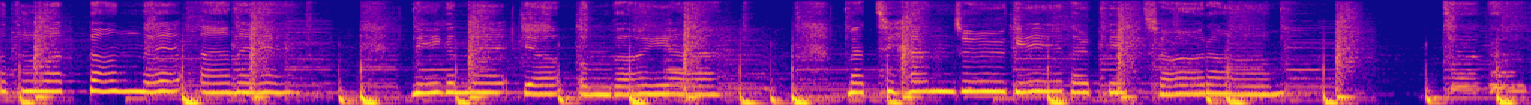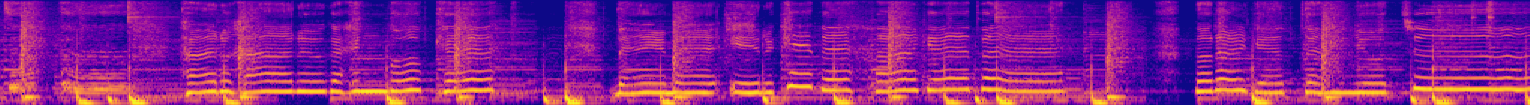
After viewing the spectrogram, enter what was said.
어두웠던 내 안에 네가 내려온 거야. 마치 한 줄기 달빛처럼. 하루하루가 행복해. 매일매일을 기대하게 돼 널 알게 된 요즘.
